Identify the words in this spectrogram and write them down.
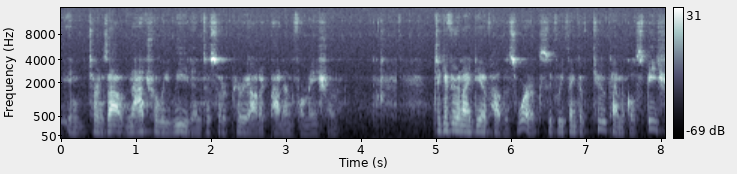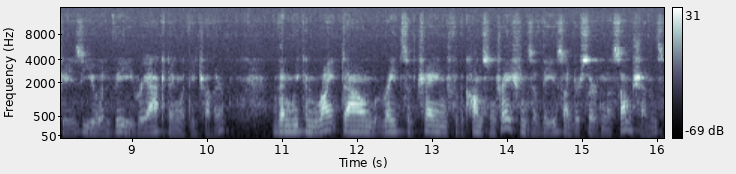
it turns out, naturally lead into sort of periodic pattern formation. To give you an idea of how this works, if we think of two chemical species, U and V, reacting with each other, then we can write down rates of change for the concentrations of these under certain assumptions,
